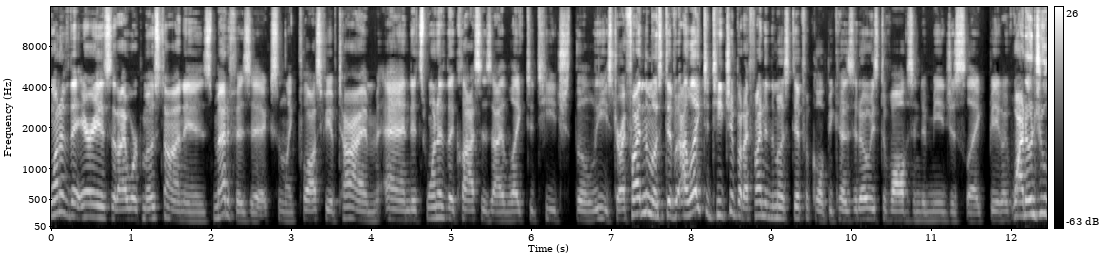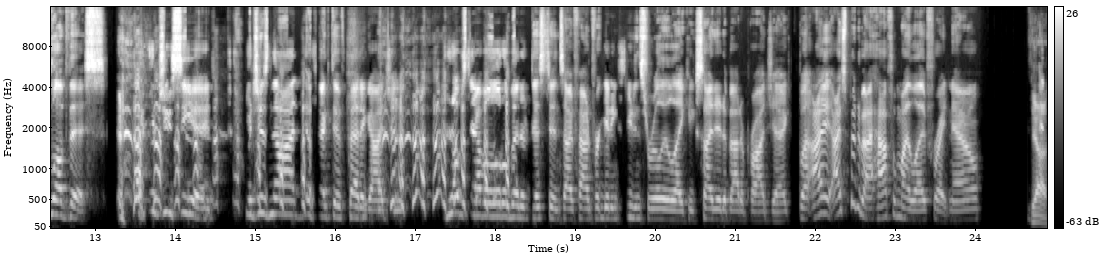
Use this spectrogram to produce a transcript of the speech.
one of the areas that I work most on is metaphysics and like philosophy of time. And it's one of the classes I like to teach the least, or I find the most difficult. I like to teach it, but I find it the most difficult because it always devolves into me just like being like, why don't you love this? Why don't you see it? Which is not effective pedagogy. It helps to have a little bit of distance, I found, for getting students really like excited about a project. But I, I spend about half of my life right now yeah.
